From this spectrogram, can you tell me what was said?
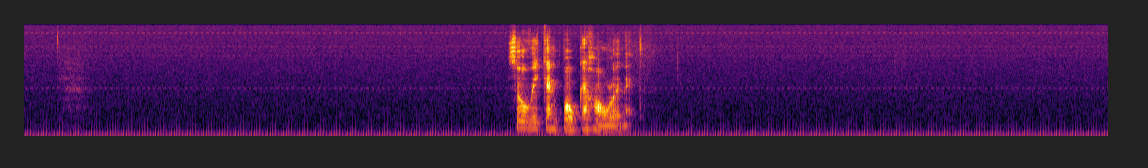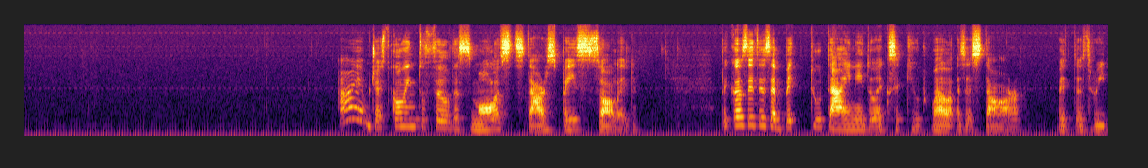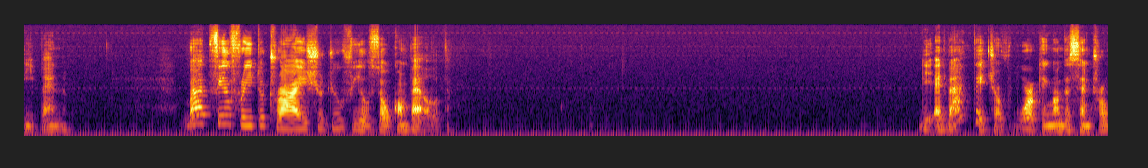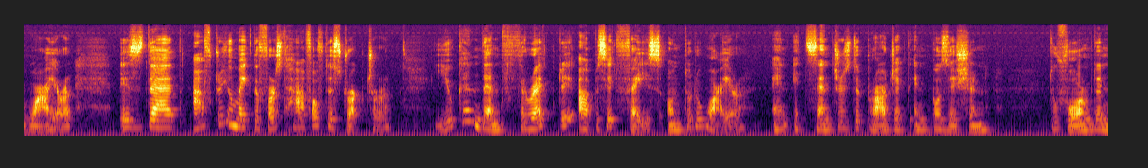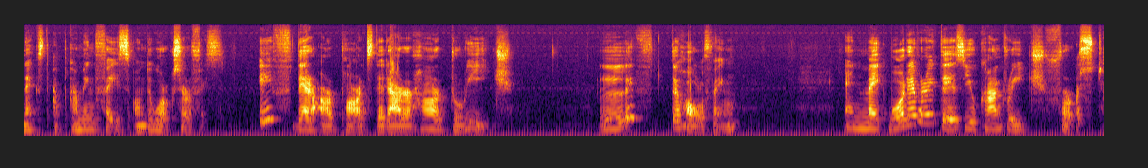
So we can poke a hole in it. I am just going to fill the smallest star space solid because it is a bit too tiny to execute well as a star with the 3D pen. but feel free to try should you feel so compelled. The advantage of working on the central wire is that after you make the first half of the structure, you can then thread the opposite face onto the wire and it centers the project in position to form the next upcoming face on the work surface. If there are parts that are hard to reach, lift the whole thing and make whatever it is you can't reach first.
